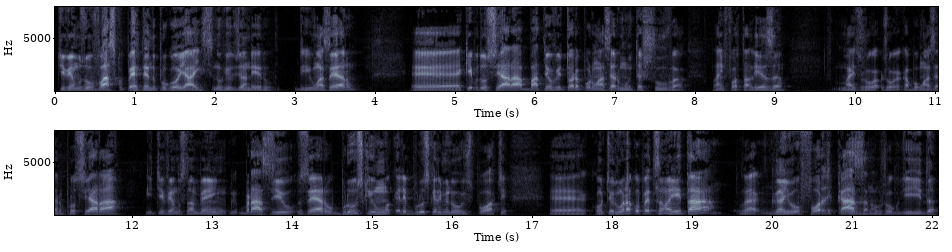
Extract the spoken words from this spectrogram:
tivemos o Vasco perdendo para o Goiás no Rio de Janeiro de 1 a 0 é, a equipe do Ceará bateu vitória por 1x0, muita chuva lá em Fortaleza, mas o jogo, o jogo acabou 1x0 pro Ceará. E tivemos também Brasil 0, Brusque 1. Aquele Brusque eliminou o esporte. É, continua na competição aí, tá? né, Ganhou fora de casa no jogo de ida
